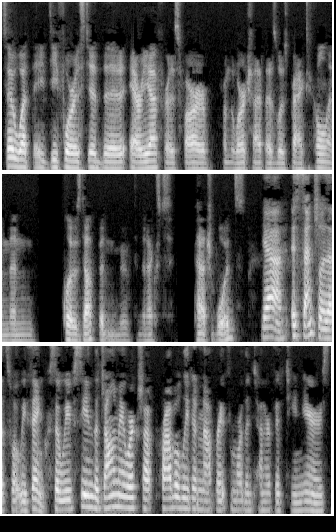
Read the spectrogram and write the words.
So what they deforested the area for as far from the workshop as was practical, and then closed up and moved to the next patch of woods. Yeah, essentially that's what we think. So we've seen the Jalame workshop probably didn't operate for more than 10 or 15 years.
